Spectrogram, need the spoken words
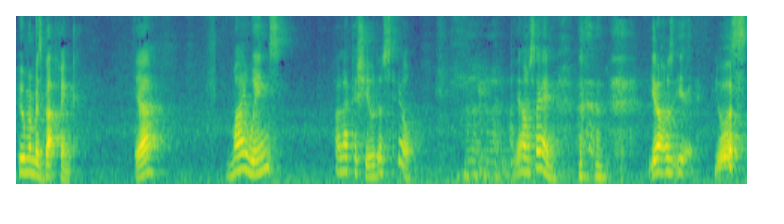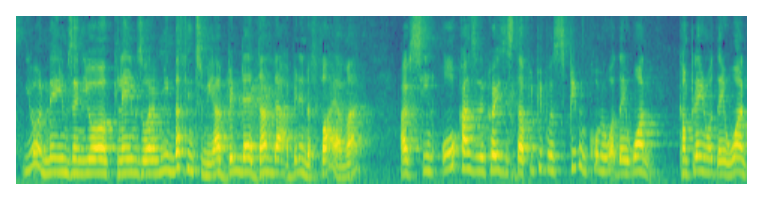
Who remembers Batfink? Yeah? My wings are like a shield of steel. you know what I'm saying? you know, your, your names and your claims, whatever, mean nothing to me. I've been there, done that. I've been in the fire, man. I've seen all kinds of crazy stuff. People, people call me what they want, complain what they want.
